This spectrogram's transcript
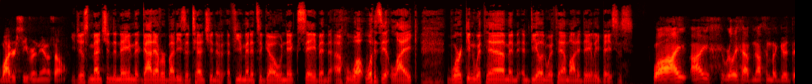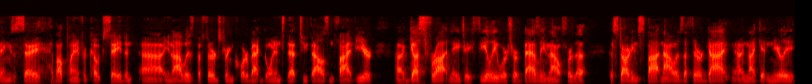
wide receiver in the NFL. You just mentioned a name that got everybody's attention a, a few minutes ago, Nick Saban. Uh, what was it like working with him and, and dealing with him on a daily basis? Well, I, I really have nothing but good things to say about playing for Coach Saban. Uh, you know, I was the third string quarterback going into that 2005 year. Uh, Gus Frerotte and AJ Feeley were sort of battling out for the, the starting spot, and I was the third guy, uh, not getting nearly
